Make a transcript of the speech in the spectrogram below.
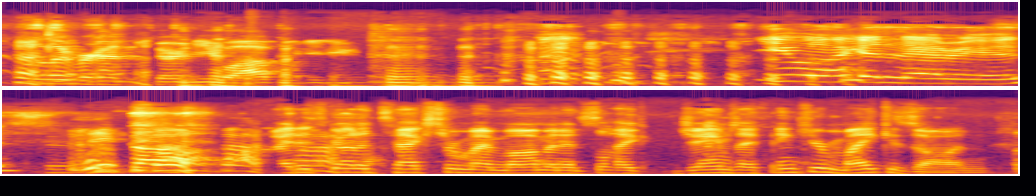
I totally forgot to turn you off. you You are hilarious. I just got a text from my mom, and it's like, James, I think your mic is on.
